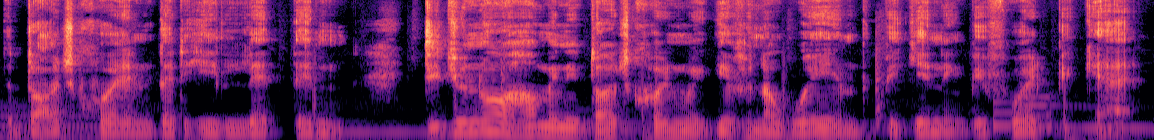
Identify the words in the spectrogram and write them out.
the Dogecoin that he let in. Did you know how many Dogecoin were given away in the beginning before it began?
